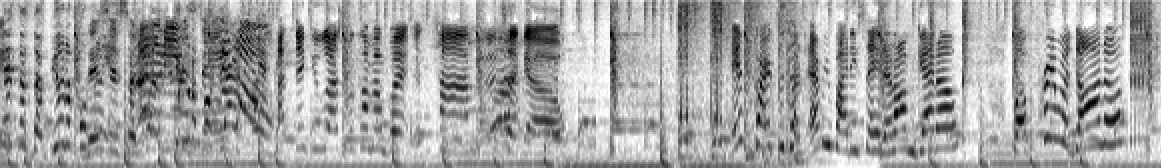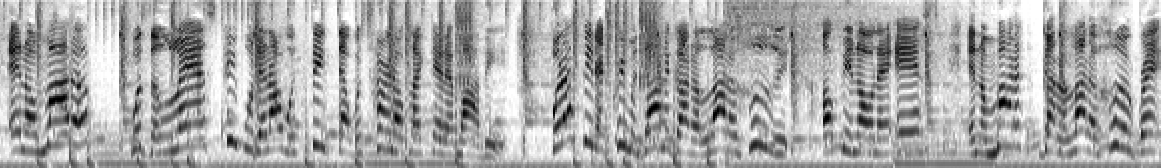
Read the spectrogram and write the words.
Yes, this is a beautiful This blend. is so what you were saying. Because everybody say that I'm ghetto, but PreMadonna and Amara was the last people that I would think that would turn up like that at my event. But I see that PreMadonna got a lot of hood up in on that ass, and Amara got a lot of hood rat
